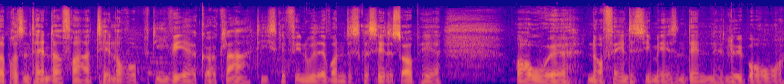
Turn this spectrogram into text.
repræsentanter fra Tellerup, de er ved at gøre klar. De skal finde ud af, hvordan det skal sættes op her. Og øh, når fantasymessen den løber over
